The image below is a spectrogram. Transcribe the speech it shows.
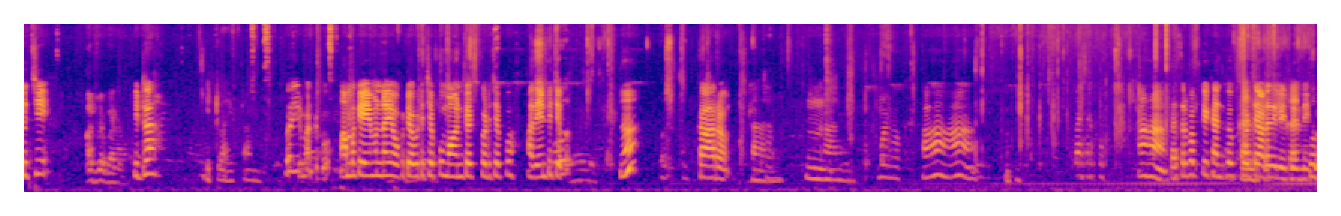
వచ్చి. ఇట్రా. ఇటువైపు వైర్ మట్టుకు. అమ్మకి ఏమున్నాయి? ఒకటి ఒకటి చెప్పు. మౌనికకి కూడా చెప్పు. అదేంటి చెప్పు? కారం. పెసరపప్పుకి కందిపప్పు కొట్టి ఆడదిలేదు నీకు.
